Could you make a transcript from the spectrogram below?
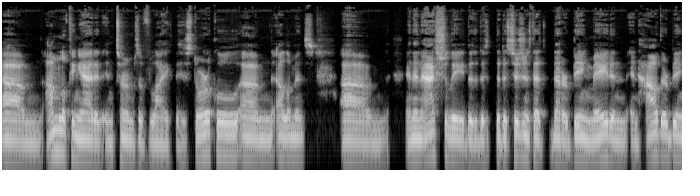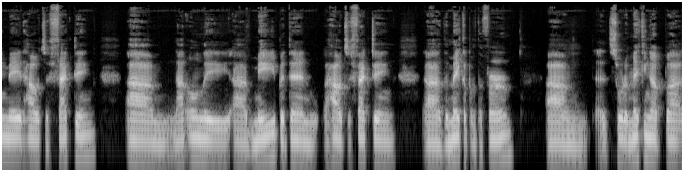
um, I'm looking at it in terms of like the historical um, elements, um, and then actually the, the, the decisions that that are being made and and how they're being made, how it's affecting um, not only uh, me, but then how it's affecting uh, the makeup of the firm um, sort of making up uh,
